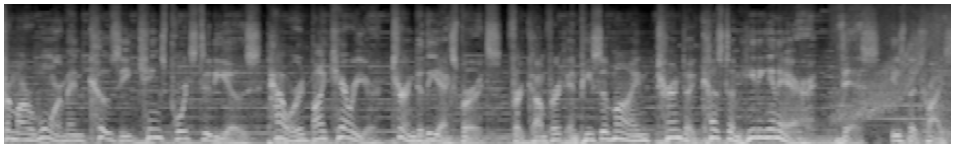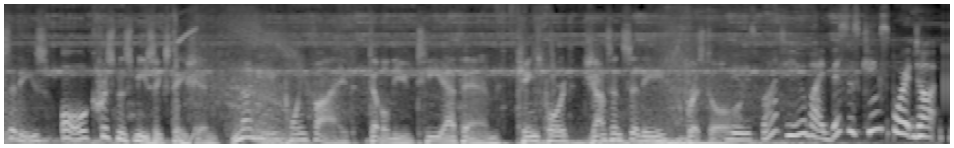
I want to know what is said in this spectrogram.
From our warm and cozy Kingsport studios, powered by Carrier, turn to the experts. For comfort and peace of mind, turn to custom heating and air. This is the Tri Cities All Christmas Music Station, 98.5 WTFM. Kingsport, Johnson City, Bristol. News brought to you by thisiskingsport.com.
